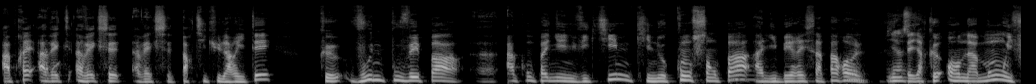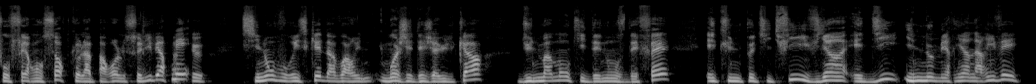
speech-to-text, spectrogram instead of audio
Après, avec, avec, cette, avec cette particularité que vous ne pouvez pas euh, accompagner une victime qui ne consent pas à libérer sa parole. C'est-à-dire qu'en amont, il faut faire en sorte que la parole se libère parce que sinon, vous risquez d'avoir une. Moi, j'ai déjà eu le cas d'une maman qui dénonce des faits et qu'une petite fille vient et dit il ne m'est rien arrivé.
